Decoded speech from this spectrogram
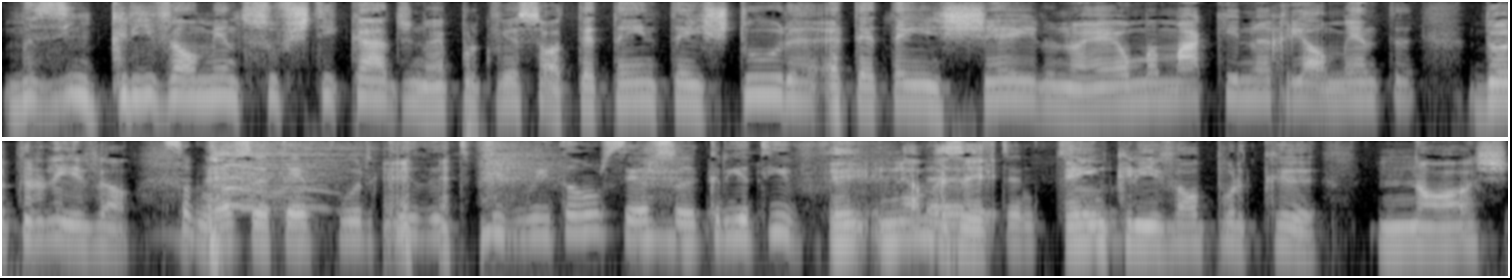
mas incrivelmente sofisticados, não é? Porque vê só, até têm textura, até têm cheiro, não é? É uma máquina realmente de outro nível. Melhores até porque te possibilitam ser criativo. É, não, mas é, é, portanto... é incrível porque nós,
